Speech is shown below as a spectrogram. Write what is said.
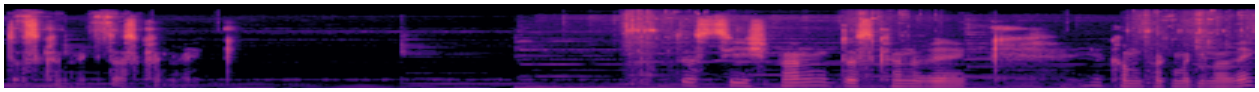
Das kann weg, das kann weg. Das ziehe ich an, das kann weg. Hier kommen, packen wir die mal weg.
